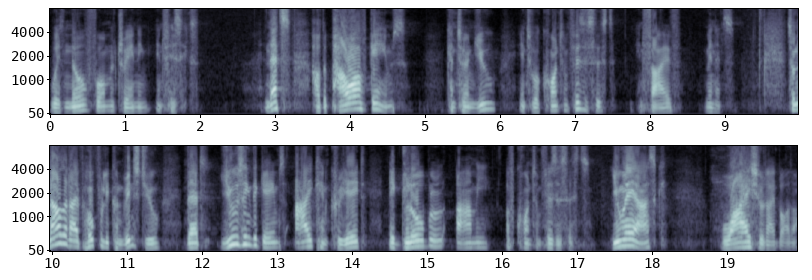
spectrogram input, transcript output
with no formal training in physics. And that's how the power of games can turn you into a quantum physicist in five minutes. So now that I've hopefully convinced you that using the games, I can create a global army of quantum physicists, you may ask, why should I bother?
